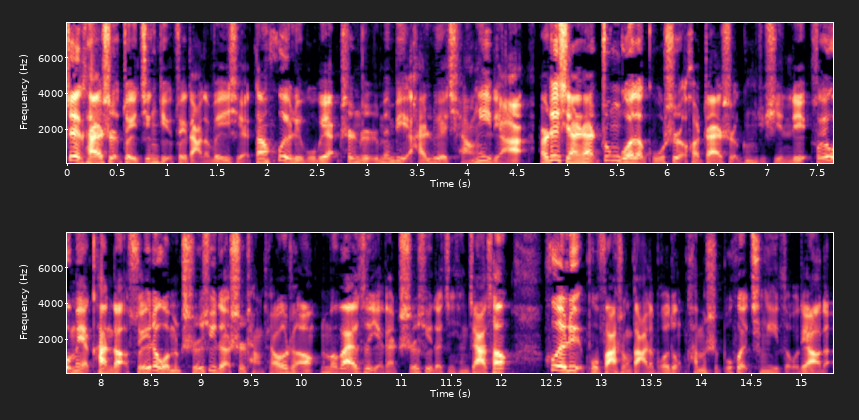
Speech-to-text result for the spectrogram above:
这才是对经济最大的威胁。但汇率不变，甚至人民币。还略强一点儿，而且显然中国的股市和债市更具吸引力，所以我们也看到，随着我们持续的市场调整，那么外资也在持续的进行加仓，汇率不发生大的波动，他们是不会轻易走掉的。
